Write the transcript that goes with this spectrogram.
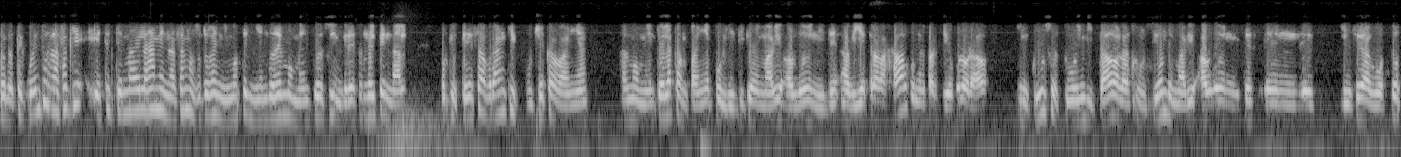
Bueno, te cuento, Rafa, que este tema de las amenazas nosotros venimos teniendo desde el momento de su ingreso en el penal, porque ustedes sabrán que Cuche Cabaña, al momento de la campaña política de Mario Aldo Benítez, había trabajado con el Partido Colorado, incluso estuvo invitado a la asunción de Mario Aldo Benítez en el 15 de agosto,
